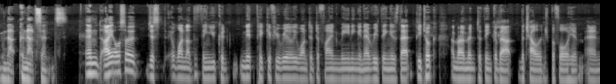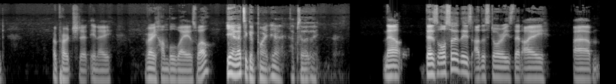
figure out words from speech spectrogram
in that in that sense. And I also just one other thing you could nitpick if you really wanted to find meaning in everything is that he took a moment to think about the challenge before him and approached it in a very humble way as well. Yeah, that's a good point. Yeah, absolutely. Now, there's also these other stories that I um,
